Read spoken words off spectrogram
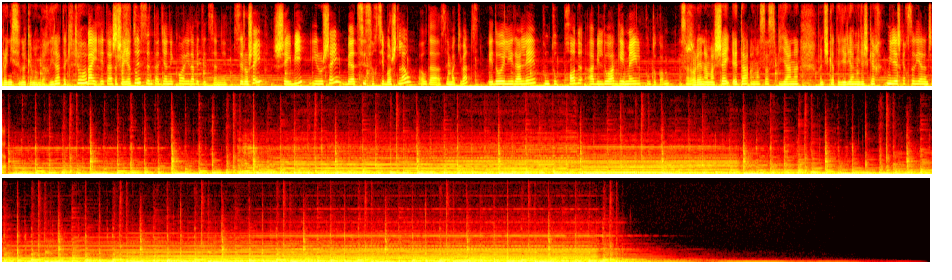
orain izenak eman behar dira eta kito? Bai, eta askifitez eta dianeko ari da betetzen eh? 0 sei, sei bi, iru sei, behatzi sortzi bost lau, hau da zenbaki bat edo elirale.prod abildua gmail.com Azaloren amasei eta amazazpian pantxikateleria mil esker? Mil esker.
